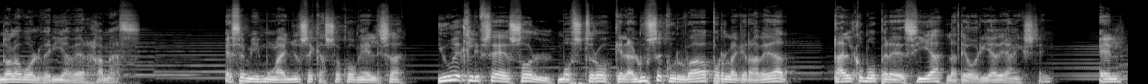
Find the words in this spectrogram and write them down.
no la volvería a ver jamás. Ese mismo año se casó con Elsa y un eclipse de sol mostró que la luz se curvaba por la gravedad, tal como predecía la teoría de Einstein. Él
